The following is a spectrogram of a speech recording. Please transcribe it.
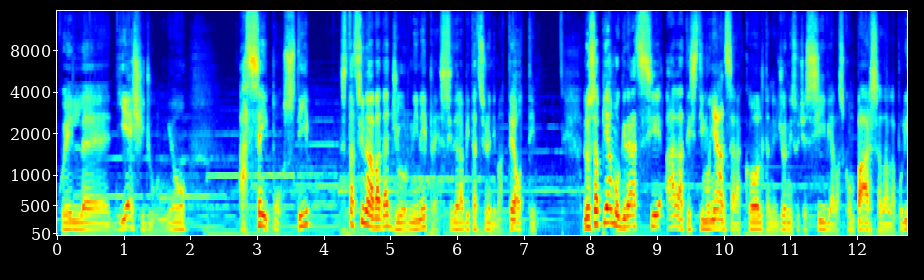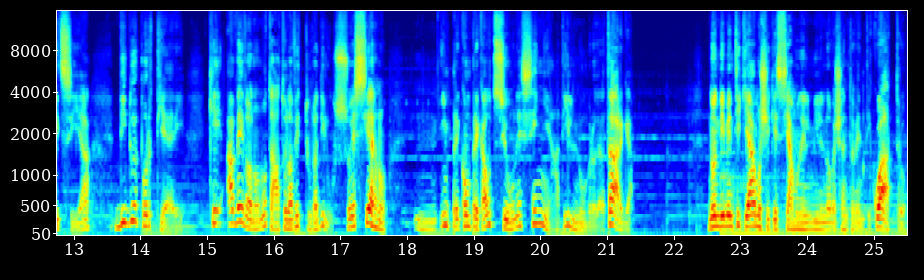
quel 10 giugno, a sei posti, stazionava da giorni nei pressi dell'abitazione di Matteotti. Lo sappiamo grazie alla testimonianza raccolta nei giorni successivi alla scomparsa dalla polizia di due portieri che avevano notato la vettura di lusso e si erano, mm, pre- con precauzione, segnati il numero della targa. Non dimentichiamoci che siamo nel 1924,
